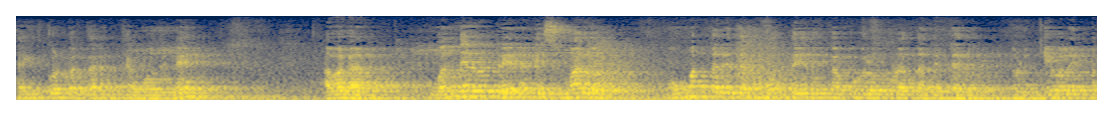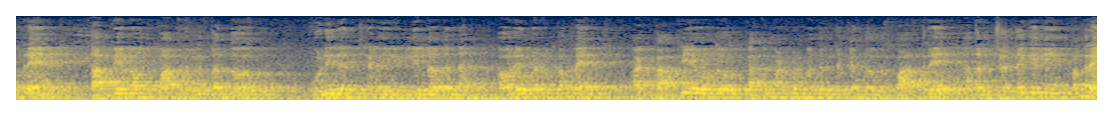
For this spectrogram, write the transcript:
ತೆಗೆದುಕೊಂಡು ಬರ್ತಾರೆ ಅಂತ ಹೇಳ್ಬೋದು ಇಲ್ಲಿ. ಅವಾಗ ಒಂದೆರಡು ಟ್ರೈನಲ್ಲಿ ಸುಮಾರು ಮೂವತ್ತರಿಂದ ಮೂವತ್ತೈದು ಕಪ್ಪುಗಳು ಕೂಡ ತಂದಿಟ್ಟರು. ನೋಡಿ, ಕೇವಲ ಏನಂದ್ರೆ ಕಾಫಿಯನ್ನು ಒಂದು ಪಾತ್ರೆಯಲ್ಲಿ ತಂದು ಕುಡಿದಂತ ಹೇಳಿ ಇಡ್ಲಿಲ್ಲ ಅದನ್ನ. ಅವ್ರೇನ್ ಅಂದ್ರೆ ಆ ಕಾಫಿಯ ಒಂದು ಕಾಫಿ ಮಾಡ್ಕೊಂಡು ಬಂದಿರತಕ್ಕಂಥ ಒಂದು ಪಾತ್ರೆ, ಅದರ ಜೊತೆಗೆ ಅಂತಂದ್ರೆ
